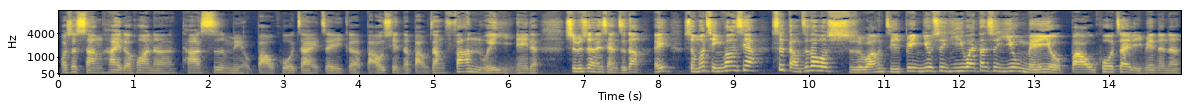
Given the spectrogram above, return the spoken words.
或是伤害的话呢，它是没有包括在这一个保险的保障范围以内的，是不是很想知道？哎，什么情况下是导致到我死亡、疾病又是意外，但是又没有包括在里面的呢？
